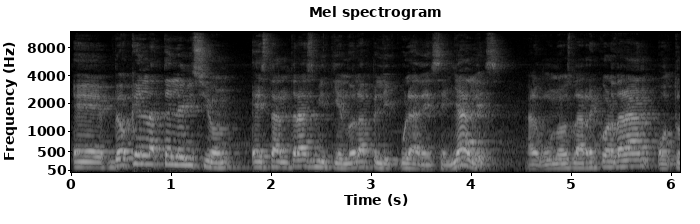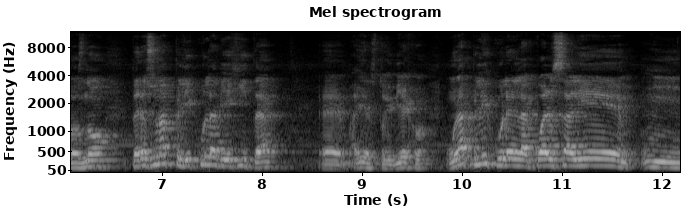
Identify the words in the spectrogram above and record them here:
eh, veo que en la televisión están transmitiendo la película de señales. Algunos la recordarán, otros no, pero es una película viejita. Eh, estoy viejo. Una película en la cual sale. Mm,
